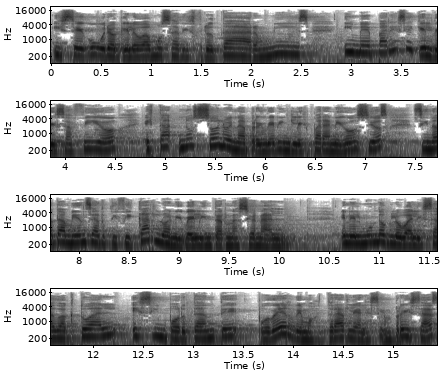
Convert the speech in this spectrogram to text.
y seguro que lo vamos a disfrutar, Miss. Y me parece que el desafío está no solo en aprender inglés para negocios, sino también certificarlo a nivel internacional. En el mundo globalizado actual es importante poder demostrarle a las empresas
